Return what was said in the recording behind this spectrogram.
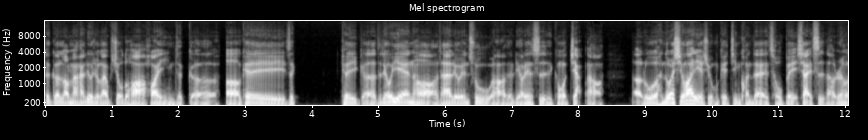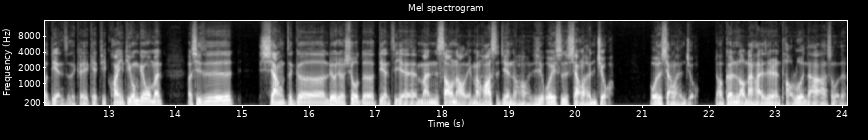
这个老男孩六九 Live Show 的话，欢迎这个呃，可以这。可以呃，留言哈，在留言处哈，在聊天室跟我讲，然后呃，如果很多人喜欢，也许我们可以尽快再筹备下一次，然后任何点子可以可以提，欢迎提供给我们。呃，其实想这个六九秀的点子也蛮烧脑的，也蛮花时间的哈。其实我也是想了很久，我也想了很久，然后跟老男孩这些人讨论啊什么的。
